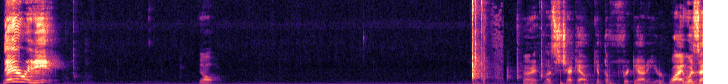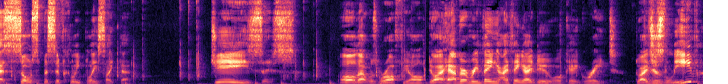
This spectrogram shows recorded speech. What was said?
There it is! Y'all. Alright, let's check out. Get the frick out of here. Why was that so specifically placed like that? Jesus. Oh, that was rough, y'all. Do I have everything? I think I do. Okay, great. Do I just leave?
